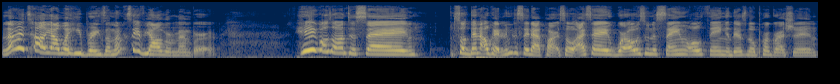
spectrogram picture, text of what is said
me tell y'all what he brings up. Let me see if y'all remember. He goes on to say, so then okay, let me just say that part. So I say we're always doing the same old thing and there's no progression.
